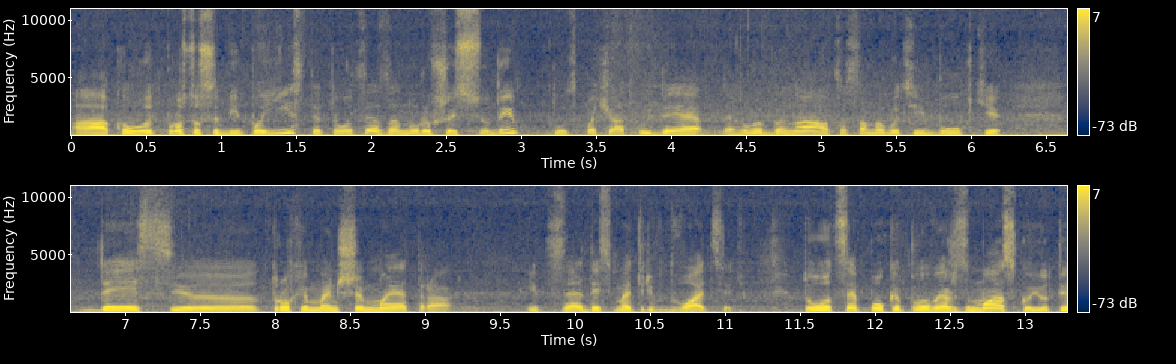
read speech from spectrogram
А коли от просто собі поїсти, то оце занурившись сюди, тут спочатку йде глибина, оце саме в оцій бухті, десь е, трохи менше метра, і це десь метрів 20. То оце поки пливеш з маскою, ти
